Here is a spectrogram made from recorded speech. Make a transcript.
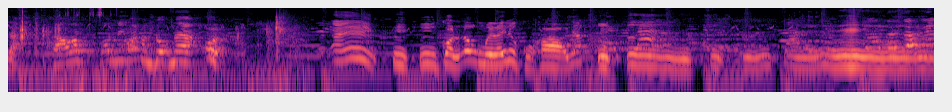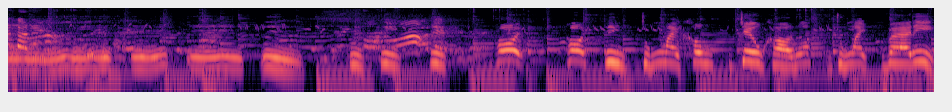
Dạ, sao không? Con đi bắt thằng trộm nè. Ấy, ừ, ừ, còn lâu mới lấy được của khờ nhá ừ, ừ, Thôi, thôi, thì chúng mày không trêu khờ nữa Chúng mày về đi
